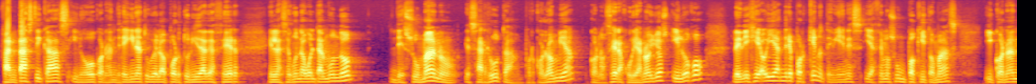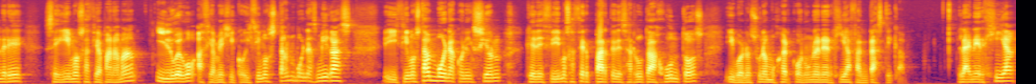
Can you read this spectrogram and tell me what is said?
fantásticas y luego con Andreina tuve la oportunidad de hacer en la segunda vuelta al mundo de su mano esa ruta por Colombia, conocer a Julián Hoyos y luego le dije, oye André, ¿por qué no te vienes y hacemos un poquito más? Y con André seguimos hacia Panamá y luego hacia México. Hicimos tan buenas migas, hicimos tan buena conexión que decidimos hacer parte de esa ruta juntos y bueno, es una mujer con una energía fantástica. La energía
